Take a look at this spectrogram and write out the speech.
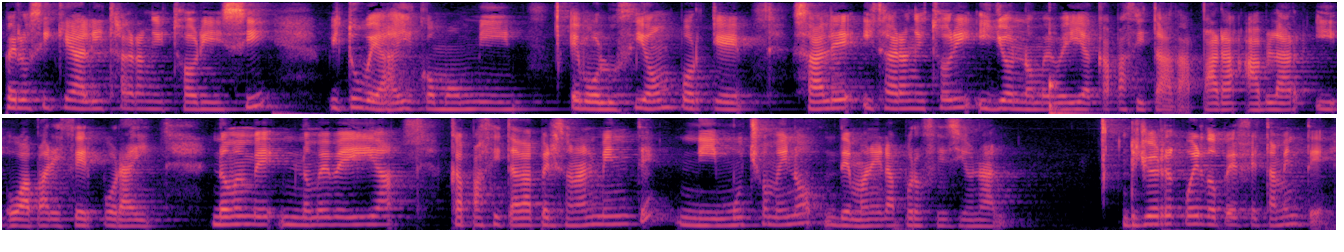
pero sí que al Instagram Stories sí, y tuve ahí como mi evolución porque sale Instagram Story y yo no me veía capacitada para hablar y o aparecer por ahí. No me, no me veía capacitada personalmente, ni mucho menos de manera profesional. Yo recuerdo perfectamente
